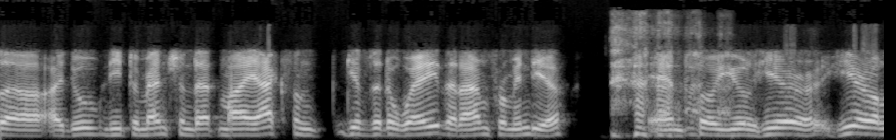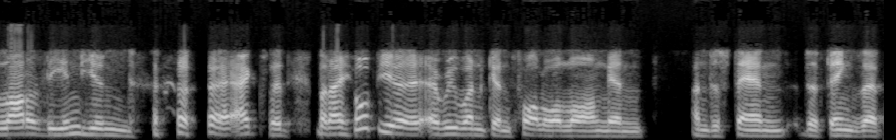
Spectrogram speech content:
uh, I do need to mention that my accent gives it away that I'm from India. and so you'll hear hear a lot of the Indian accent, but I hope you everyone can follow along and understand the things that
